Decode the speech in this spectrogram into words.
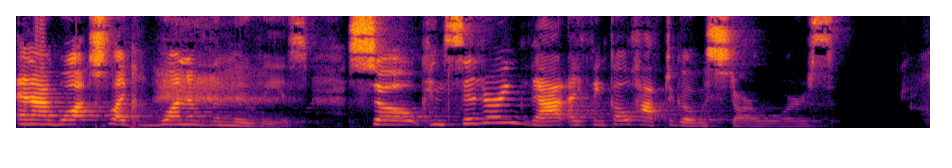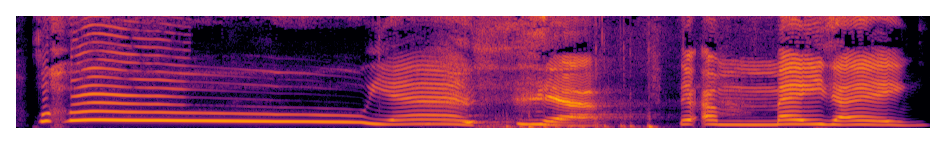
I watched like one of the movies. So, considering that, I think I'll have to go with Star Wars. Woohoo! Yes, Yeah. they're amazing.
